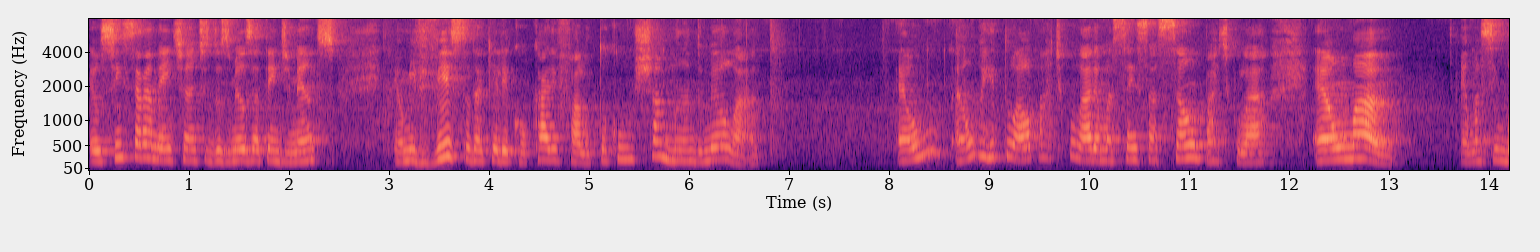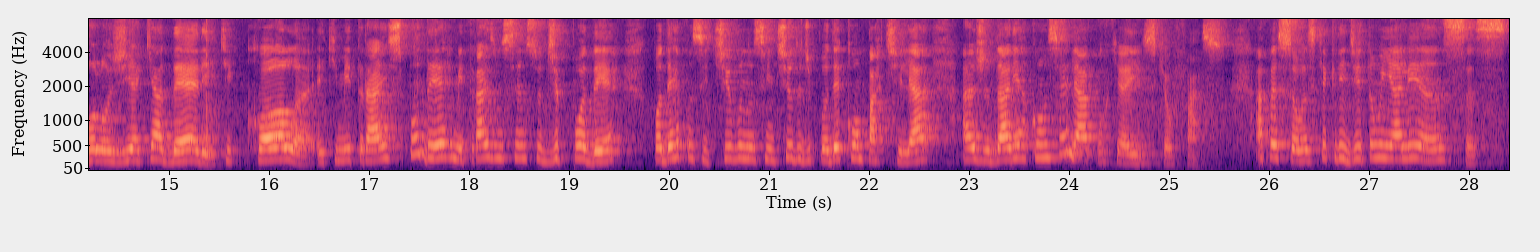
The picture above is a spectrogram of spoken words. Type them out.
Eu, sinceramente, antes dos meus atendimentos, eu me visto daquele cocar e falo, tô com um xamã do meu lado. É um, é um ritual particular, é uma sensação particular, é uma é uma simbologia que adere, que cola e que me traz poder, me traz um senso de poder, poder positivo no sentido de poder compartilhar, ajudar e aconselhar, porque é isso que eu faço. Há pessoas que acreditam em alianças,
